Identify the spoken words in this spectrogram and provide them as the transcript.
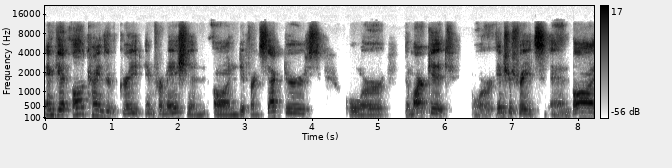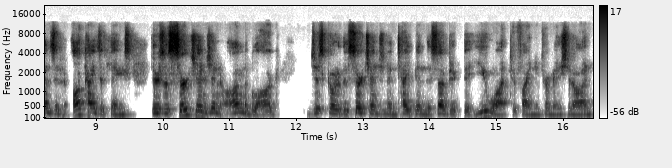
and get all kinds of great information on different sectors or the market or interest rates and bonds and all kinds of things. There's a search engine on the blog just go to the search engine and type in the subject that you want to find information on.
